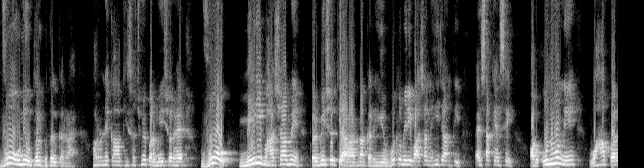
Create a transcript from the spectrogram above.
वो उन्हें उथल पुथल कर रहा है। और उन्होंने कहा कि सच में परमेश्वर है, वो मेरी भाषा में परमेश्वर की आराधना कर रही है, वो तो मेरी भाषा नहीं जानती, ऐसा कैसे? और उन्होंने वहाँ पर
